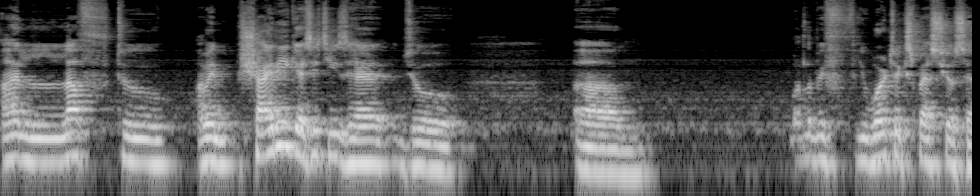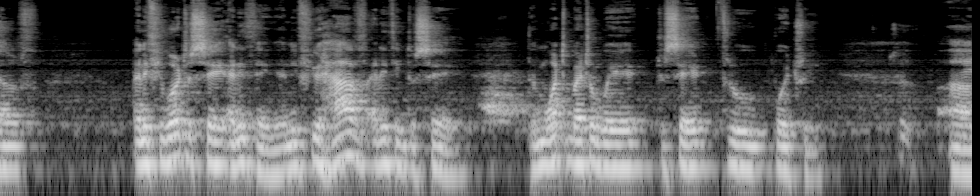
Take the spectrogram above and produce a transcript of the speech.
I love to. I mean, शायरी एक ऐसी चीज है जो um, मतलब if you were to express yourself and if you were to say anything and if you have anything to say then what better way to say it through poetry uh,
